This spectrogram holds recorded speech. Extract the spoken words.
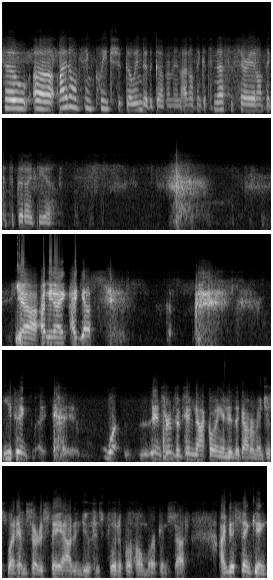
So uh, I don't think Klitsch should go into the government. I don't think it's necessary. I don't think it's a good idea. Yeah, I mean, I, I guess you think what in terms of him not going into the government, just let him sort of stay out and do his political homework and stuff. I'm just thinking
